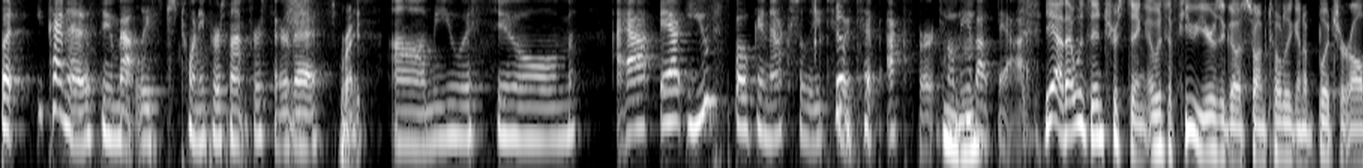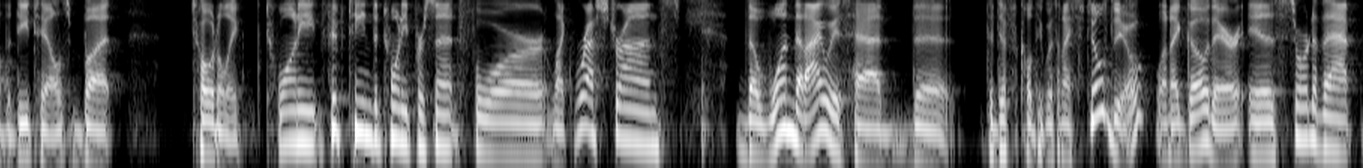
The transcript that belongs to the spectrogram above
But you kind of assume at least 20% for service. Right. Um, you assume a- a- you've spoken actually to a tip expert. Tell me Mhm. about that. Yeah, that was interesting. It was a few years ago, so I'm totally going to butcher all the details, but totally 20 15 to 20% for like restaurants. The one that I always had the the difficulty with and I still do when I go there is sort of that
